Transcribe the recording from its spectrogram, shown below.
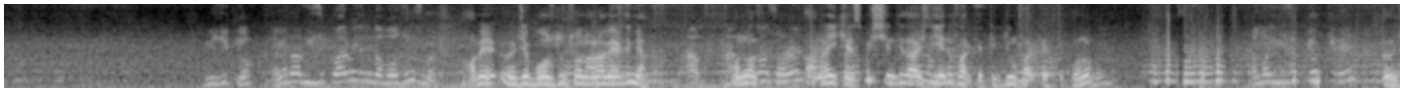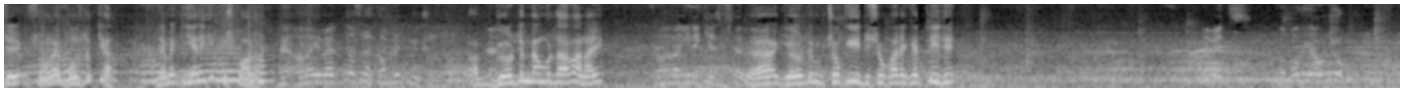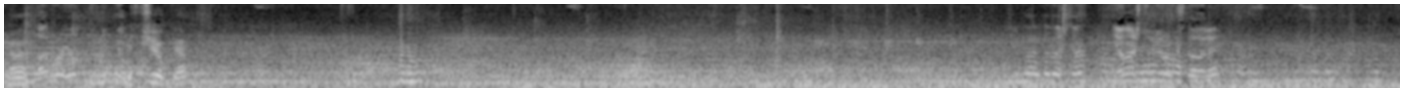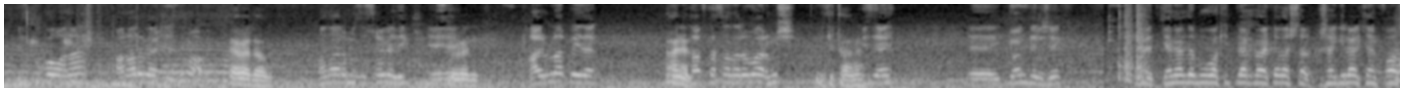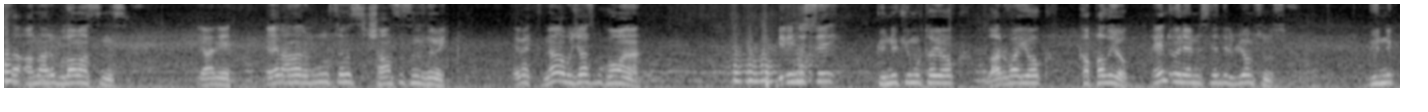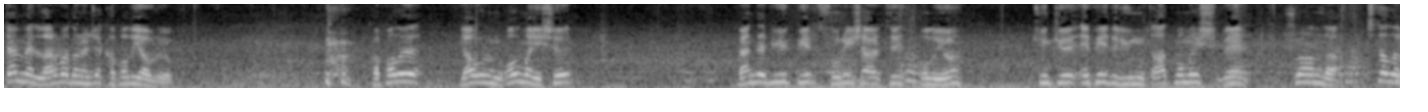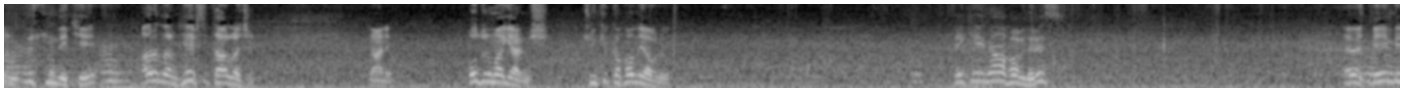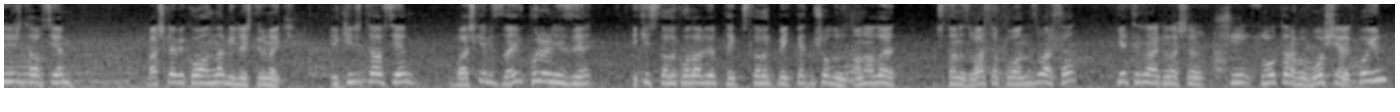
Yüzük yok. Mehmet abi yüzük var mıydı bunda bozdunuz mu? Abi önce bozdum sonra ana verdim ya. Ha, ha, Ondan, ondan sonra anayı kesmiş. Şimdi daha işte yeni fark ettik. Dün fark ettik onu. ama yüzük yok gibi. Önce sonra bozduk ya. Demek ki yeni gitmiş bu ana. He, anayı verdikten sonra kabul etmiyormuş o zaman. Abi gördüm ben burada abi anayı. Sonradan yine kesmişler. He, gördüm çok iyiydi, çok hareketliydi. Evet. Kapalı yavru yok. Evet. Larva yok, günlük yok. Hiçbir şey yok ya. Şimdi arkadaşlar yanaştırıyorum çıtaları. Biz bu kovana anarı vereceğiz değil mi abi? Evet abi. Anarımızı söyledik. Ee, Söyledik. Hayrullah Bey'de Aynen. Kafkas anarı varmış. iki tane. Bize e, gönderecek. Evet genelde bu vakitlerde arkadaşlar kışa girerken fazla anarı bulamazsınız. Yani eğer anarı bulursanız şanslısınız demek. Evet ne yapacağız bu kovana? Birincisi günlük yumurta yok, larva yok, kapalı yok. En önemlisi nedir biliyor musunuz? Günlükten ve larvadan önce kapalı yavru yok. kapalı yavrunun olmayışı bende büyük bir soru işareti oluyor. Çünkü epeydir yumurta atmamış ve şu anda çıtaların üstündeki arıların hepsi tarlacı. Yani o duruma gelmiş. Çünkü kapalı yavru. Peki ne yapabiliriz? Evet benim birinci tavsiyem başka bir kovanla birleştirmek. İkinci tavsiyem başka bir zayıf koloninizi iki çıtalık olabilir, tek çıtalık bekletmiş olduğunuz analı çıtanız varsa, kovanınız varsa getirin arkadaşlar şu sol tarafı boş yere koyun.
